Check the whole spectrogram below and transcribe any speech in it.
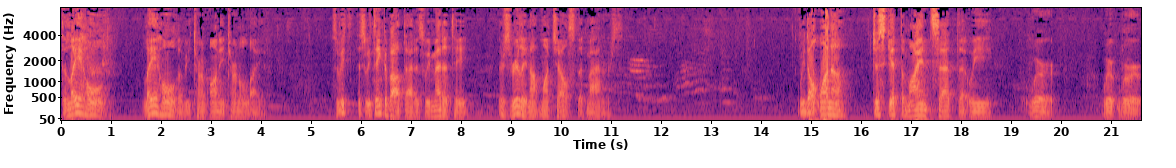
to lay hold lay hold of eternal, on eternal life. So we, as we think about that, as we meditate, there's really not much else that matters. We don't want to just get the mindset that we we're we're, we're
